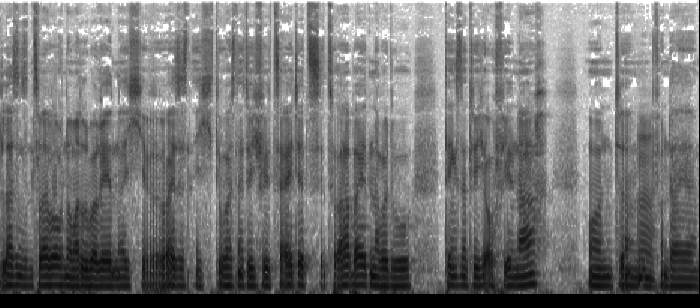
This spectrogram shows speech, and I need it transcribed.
Lass uns in zwei Wochen nochmal drüber reden. Ich äh, weiß es nicht. Du hast natürlich viel Zeit jetzt zu arbeiten, aber du denkst natürlich auch viel nach. Und ähm, hm. von daher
